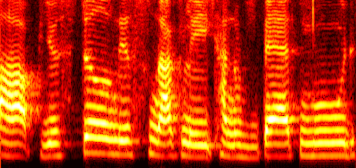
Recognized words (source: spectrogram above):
up, you're still in this snuggly kind of bad mood,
